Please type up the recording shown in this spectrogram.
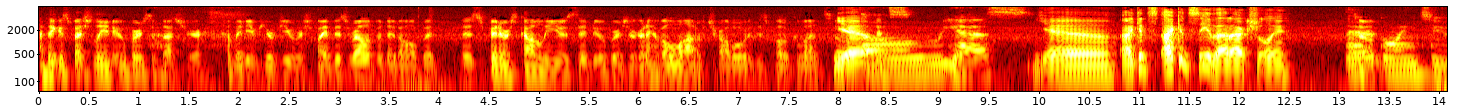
I think especially in Ubers, I'm not sure how many of your viewers find this relevant at all, but the spinners commonly used in Ubers are going to have a lot of trouble with this Pokemon. So Yeah. it's- Oh yes, Yeah, I could I could see that actually. they're So- going to.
